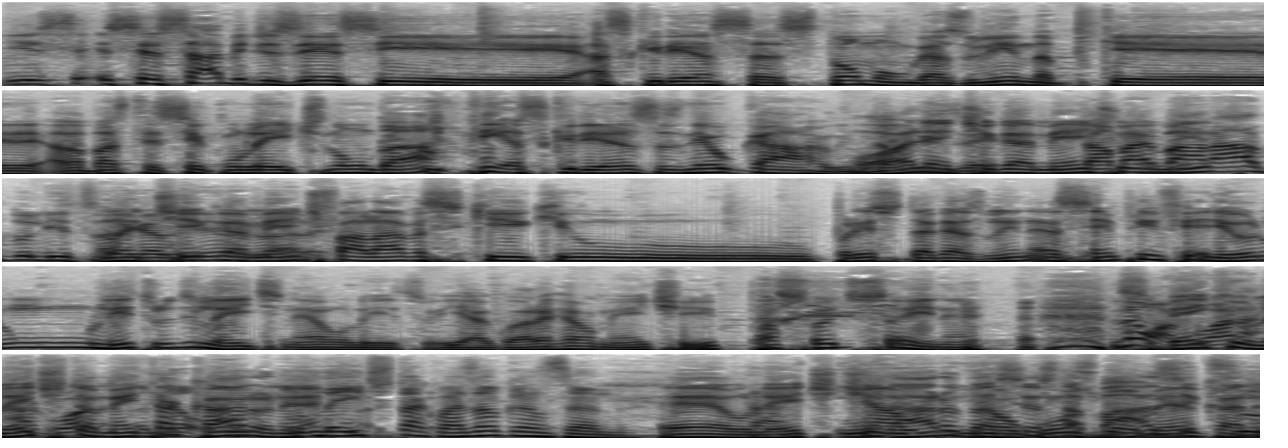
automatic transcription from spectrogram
E você sabe dizer se as crianças tomam gasolina? Porque abastecer com leite não dá, nem as crianças, nem o carro. Então, Olha, dizer, antigamente. Tá o mais barato o litro da gasolina. Antigamente agora. falava-se que, que o preço da gasolina era sempre inferior a um litro de leite, né? Um litro. E agora realmente passou disso aí, né? Não, Se bem agora- que o leite agora- também tá Não, caro, o, né? O leite tá quase alcançando. É, o leite Em al- tiraram em da cesta alguns básica, momentos né? o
